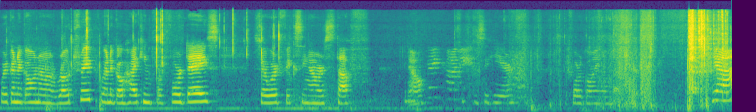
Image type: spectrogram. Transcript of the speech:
We're gonna go on a road trip. We're gonna go hiking for four days. So we're fixing our stuff, you know, you can see here, before going on that trip. Yeah?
